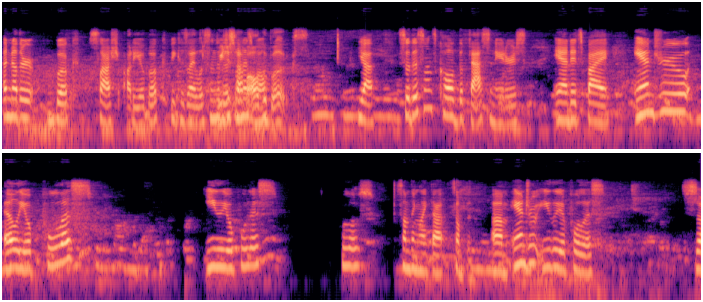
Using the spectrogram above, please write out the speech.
another book slash audiobook because I listen to we this just have all the books Yeah. So this one's called The Fascinators, and it's by Andrew Eliopulos. Eliopulos? Poulos? Something like that. something Um, Andrew Eliopulos. So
